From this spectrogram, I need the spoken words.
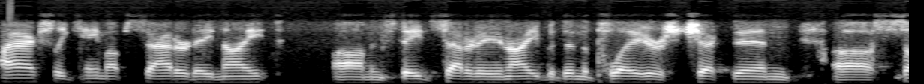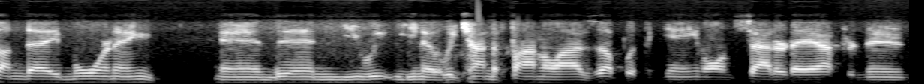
I actually came up Saturday night um, and stayed Saturday night, but then the players checked in uh, Sunday morning, and then you you know we kind of finalize up with the game on Saturday afternoon.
